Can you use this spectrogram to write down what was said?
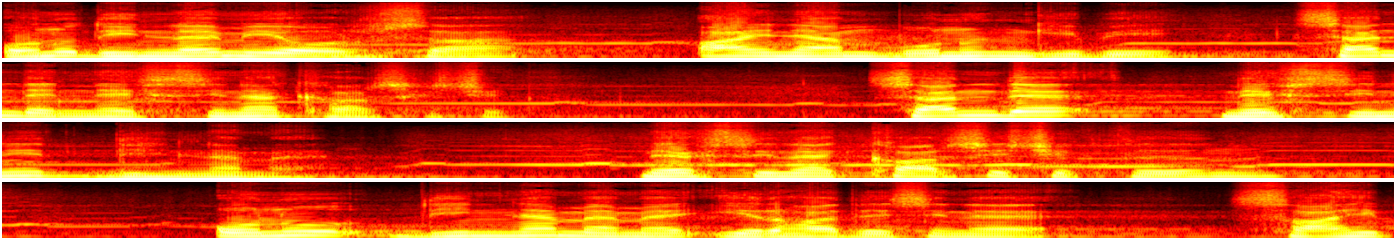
onu dinlemiyorsa aynen bunun gibi sen de nefsine karşı çık. Sen de nefsini dinleme. Nefsine karşı çıktığın, onu dinlememe iradesine sahip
